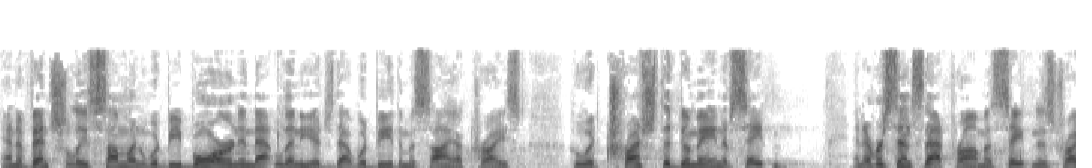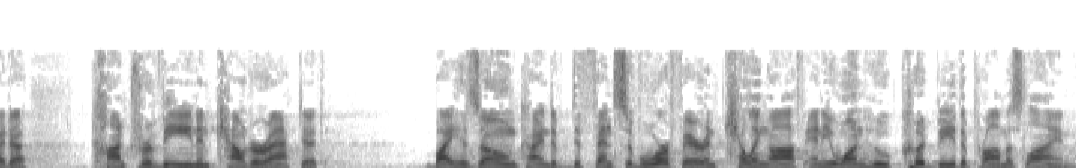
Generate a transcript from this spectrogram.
and eventually someone would be born in that lineage, that would be the Messiah, Christ, who would crush the domain of Satan. And ever since that promise, Satan has tried to contravene and counteract it by his own kind of defensive warfare and killing off anyone who could be the promised line.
